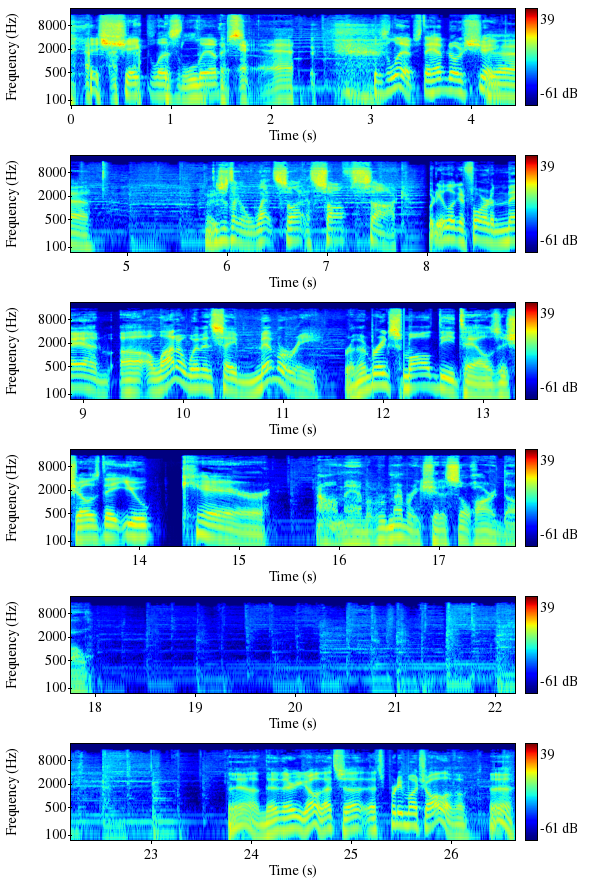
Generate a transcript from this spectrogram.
shapeless lips. His lips, they have no shape. Yeah. It's just like a wet, soft sock. What are you looking for in a man? Uh, a lot of women say memory, remembering small details. It shows that you care. Oh, man, but remembering shit is so hard, though. Yeah, there, there you go. That's uh, that's pretty much all of them. Yeah.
